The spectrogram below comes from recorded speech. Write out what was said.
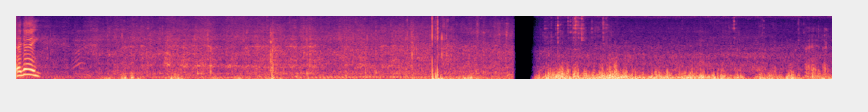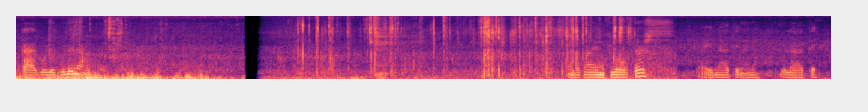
Sige. Ay, nagkagulo-gulo na. Ano tayong floaters? Kain natin ano, bulate.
